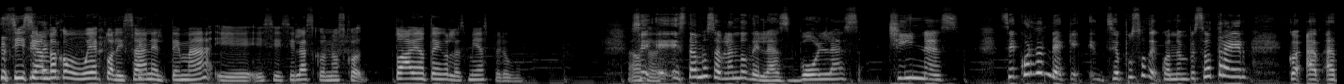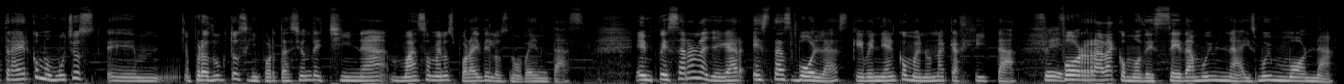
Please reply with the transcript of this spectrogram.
sí, sí ando como muy actualizada en el tema y, y sí, sí las conozco. Todavía no tengo las mías, pero... Sí, estamos hablando de las bolas chinas. ¿Se acuerdan de que se puso de cuando empezó a traer a, a traer como muchos eh, productos de importación de China, más o menos por ahí de los noventas? Empezaron a llegar estas bolas que venían como en una cajita sí. forrada como de seda, muy nice, muy mona.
